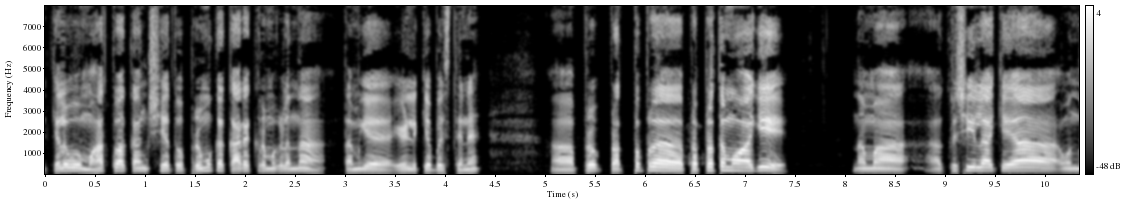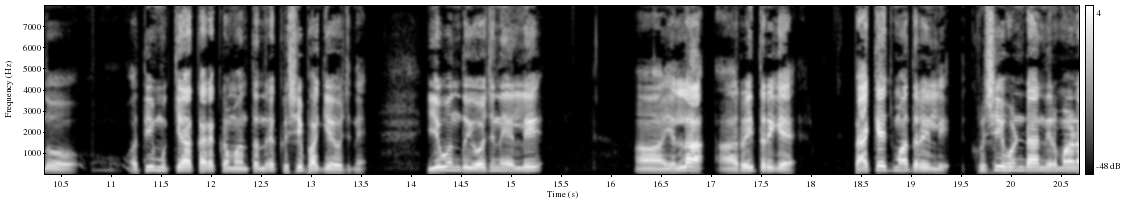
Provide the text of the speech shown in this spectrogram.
ಕೆಲವು ಮಹತ್ವಾಕಾಂಕ್ಷಿ ಅಥವಾ ಪ್ರಮುಖ ಕಾರ್ಯಕ್ರಮಗಳನ್ನು ತಮಗೆ ಹೇಳಲಿಕ್ಕೆ ಬಯಸ್ತೇನೆ. ಪ್ರ- ಪ್ರಪ್ರಥಮವಾಗಿ ನಮ್ಮ ಕೃಷಿ ಇಲಾಖೆಯ ಒಂದು ಅತಿ ಮುಖ್ಯ ಕಾರ್ಯಕ್ರಮ ಅಂತಂದರೆ ಕೃಷಿ ಭಾಗ್ಯ ಯೋಜನೆ. ಈ ಒಂದು ಯೋಜನೆಯಲ್ಲಿ ಎಲ್ಲ ರೈತರಿಗೆ ಪ್ಯಾಕೇಜ್ ಮಾದರಿಯಲ್ಲಿ ಕೃಷಿ ಹೊಂಡ ನಿರ್ಮಾಣ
